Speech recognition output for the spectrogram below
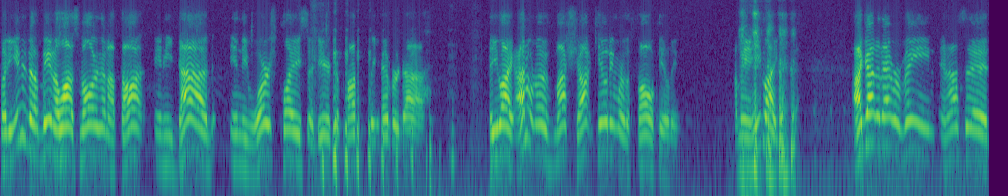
but he ended up being a lot smaller than I thought, and he died in the worst place a deer could possibly ever die. He like I don't know if my shot killed him or the fall killed him. I mean, he like I got to that ravine and I said,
